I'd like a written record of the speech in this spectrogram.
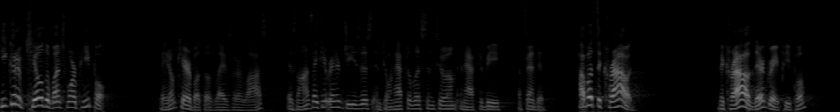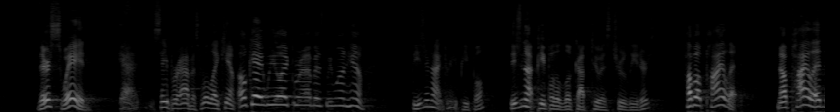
He could have killed a bunch more people. They don't care about those lives that are lost as long as they get rid of Jesus and don't have to listen to him and have to be offended. How about the crowd? The crowd, they're great people. They're swayed. Yeah, say Barabbas, we'll like him. Okay, we like Barabbas, we want him. These are not great people. These are not people to look up to as true leaders. How about Pilate? Now, Pilate,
